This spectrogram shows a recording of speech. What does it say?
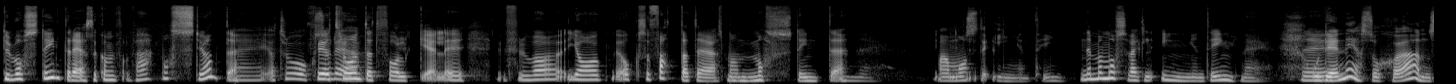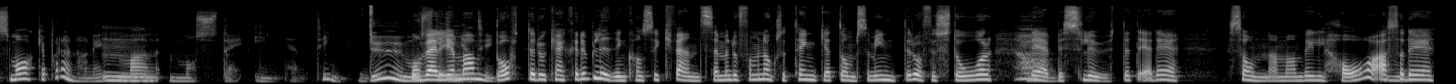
du måste inte det så kommer folk, va måste jag inte? nej, jag tror också För jag det. tror inte att folk, eller för vad jag har också fattat det att man måste inte. Nej. Man måste ingenting. Nej man måste verkligen ingenting. Nej. Nej. Mm. Och den är så skön. Smaka på den hörni. Man måste ingenting. Du måste Och väljer man ingenting. bort det då kanske det blir en konsekvens men då får man också tänka att de som inte då förstår det beslutet är det sådana man vill ha. Alltså det,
